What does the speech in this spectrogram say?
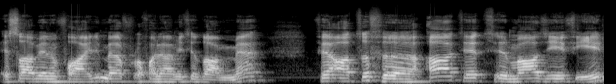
Esabenin faili merfu alameti damme. Fe atıf atet mazi fiil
